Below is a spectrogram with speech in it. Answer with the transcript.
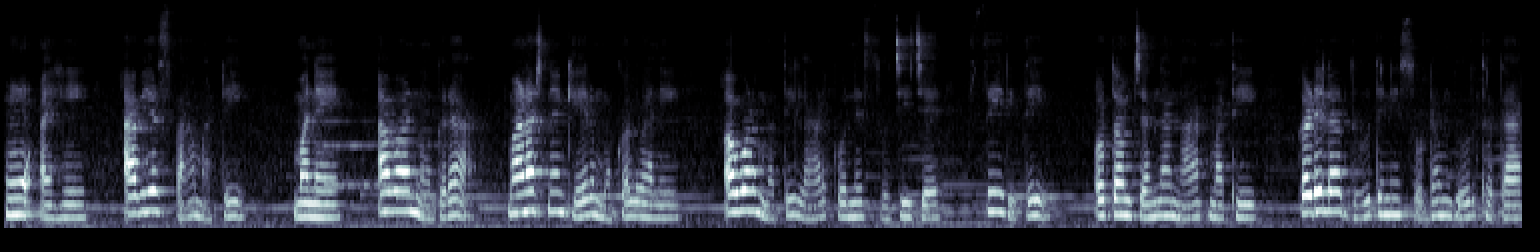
હું અહીં આવ્યો શા માટે? મને આવા નોગરા માણસને ઘેર મોકલવાની અવળમતી લાડકોને સૂજી જાય તે રીતે? ઉત્તમચંદના નાકમાંથી કડેલા દૂધની સોડમ દૂર થતાં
